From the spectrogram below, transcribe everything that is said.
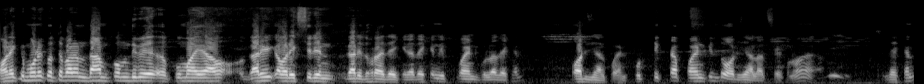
অনেকে মনে করতে পারেন দাম কম দিবে, কমাইয়া গাড়ি, আবার অ্যাক্সিডেন্ট গাড়ি ধরায় দেয় কিনা। দেখেন এই পয়েন্টগুলো দেখেন অরিজিনাল পয়েন্ট প্রত্যেকটা পয়েন্ট কিন্তু অরিজিনাল আছে এখনও হ্যাঁ? দেখেন।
